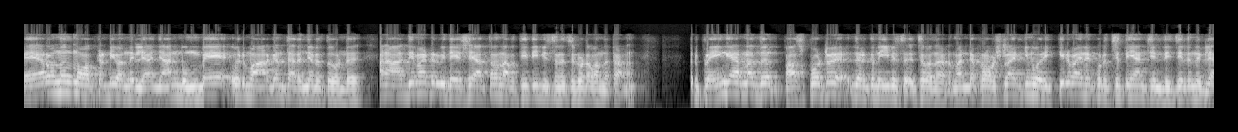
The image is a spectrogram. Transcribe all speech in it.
വേറൊന്നും നോക്കേണ്ടി വന്നില്ല. ഞാൻ മുമ്പേ ഒരു മാർഗം തെരഞ്ഞെടുത്തുകൊണ്ട് ഞാൻ ആദ്യമായിട്ട് ഒരു വിദേശയാത്ര നടത്തിയത് ഈ ബിസിനസ്സിലൂടെ വന്നിട്ടാണ്. ഒരു പ്ലെയിൻ കാരണത്ത് പാസ്പോർട്ട് ഇതെടുക്കുന്ന ഈ ബിസിനസ് വന്നിട്ട് എന്റെ പ്രൊഫഷണൽ ആയിരിക്കുമ്പോൾ ഒരിക്കലും അതിനെ കുറിച്ചിട്ട് ഞാൻ ചിന്തിച്ചിരുന്നില്ല.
